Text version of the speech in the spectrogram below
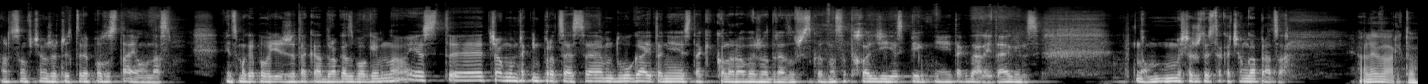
ale są wciąż rzeczy, które pozostają w nas. Więc mogę powiedzieć, że taka droga z Bogiem no, jest e, ciągłym takim procesem, długa i to nie jest takie kolorowe, że od razu wszystko od nas odchodzi, jest pięknie i tak dalej, tak? Więc no, myślę, że to jest taka ciągła praca ale warto.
